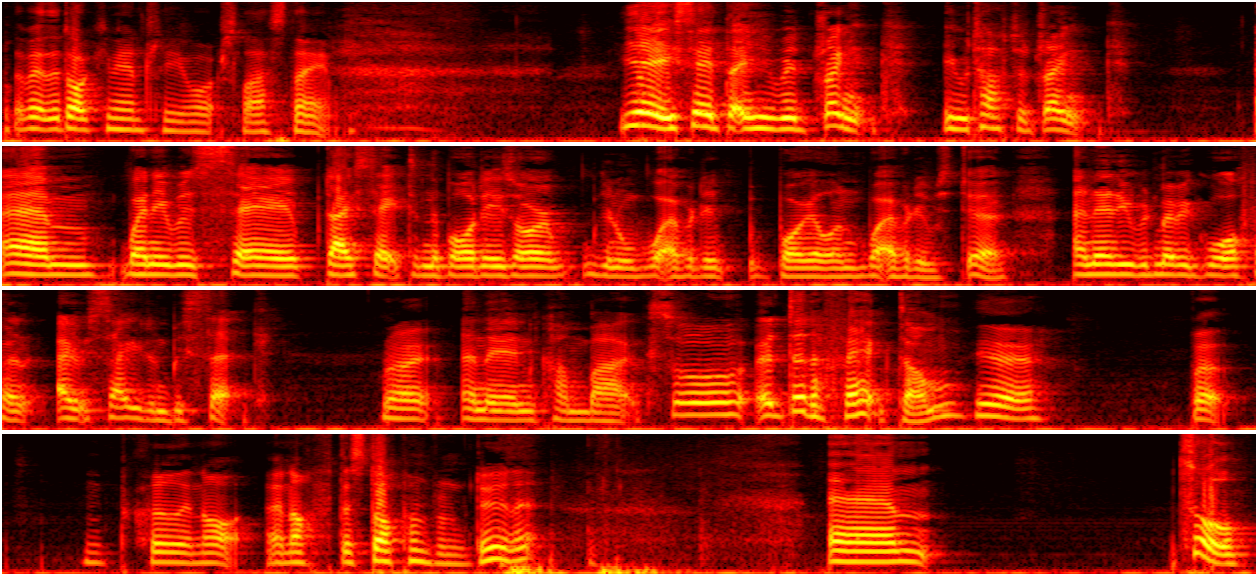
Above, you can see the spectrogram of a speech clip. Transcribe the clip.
About the documentary you watched last night. Yeah, he said that he would drink. He would have to drink um, when he was uh, dissecting the bodies or you know whatever he boiling, whatever he was doing, and then he would maybe go off and outside and be sick, Right. and then come back. So it did affect him. Yeah. But clearly not enough to stop him from doing it. Um, so,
